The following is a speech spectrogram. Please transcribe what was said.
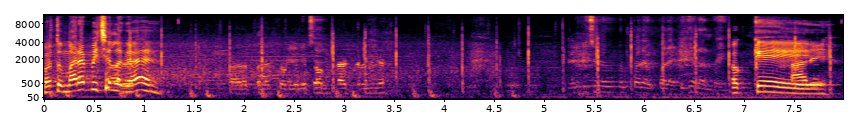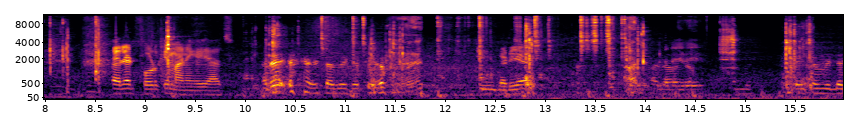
वो तुम्हारे पीछे लगा है। तो ओके। पैलेट फोड़ के मानेंगे आज अरे हो। बढ़िया। तो मिले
